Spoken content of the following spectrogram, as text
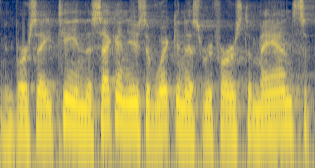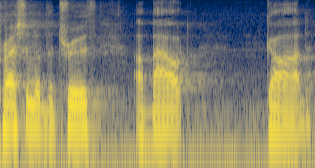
in verse 18, the second use of wickedness refers to man's suppression of the truth about God.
